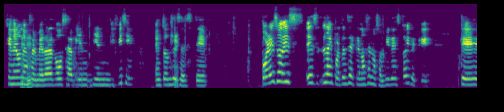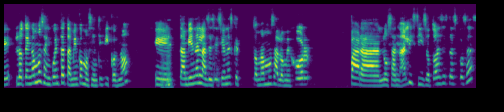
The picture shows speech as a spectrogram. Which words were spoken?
genera una enfermedad ósea bien, bien difícil. Entonces, este, por eso es, es la importancia de que no se nos olvide esto y de que, que lo tengamos en cuenta también como científicos, ¿no? Eh, también en las decisiones que tomamos a lo mejor para los análisis o todas estas cosas,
